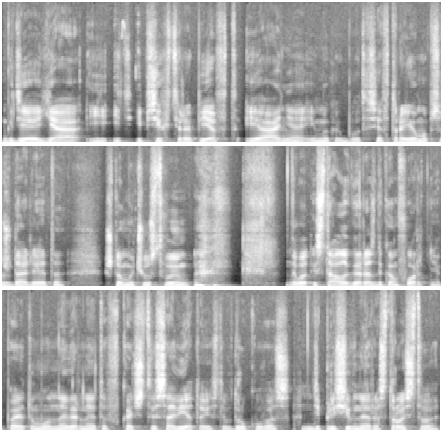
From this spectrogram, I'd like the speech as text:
где я и, и, и психотерапевт, и Аня, и мы как бы вот все втроем обсуждали это, что мы чувствуем, вот, и стало гораздо комфортнее. Поэтому, наверное, это в качестве совета, если вдруг у вас депрессивное расстройство,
